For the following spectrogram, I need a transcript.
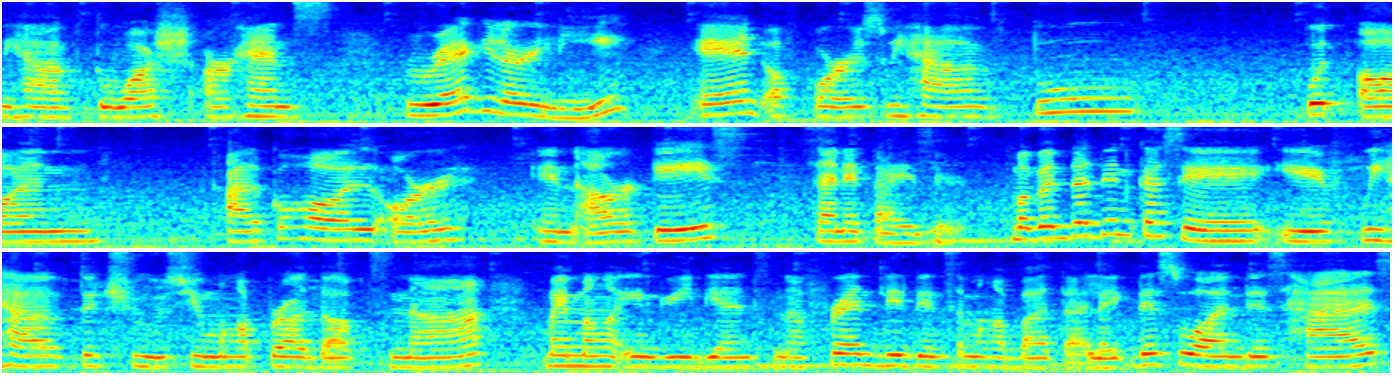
We have to wash our hands regularly and of course we have to put on alcohol or in our case sanitizer. Maganda din kasi if we have to choose yung mga products na may mga ingredients na friendly din sa mga bata. Like this one, this has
